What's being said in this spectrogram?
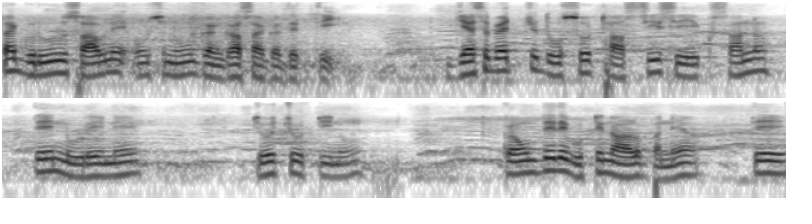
ਤਾਂ ਗੁਰੂ ਸਾਹਿਬ ਨੇ ਉਸ ਨੂੰ ਗੰਗਾ ਸਾਗਰ ਦਿੱਤੀ। ਜਿਸ ਵਿੱਚ 288 ਸੇਕ ਸਨ ਤੇ ਨੂਰੇ ਨੇ ਜੋ ਝੋਟੀ ਨੂੰ ਕਰੌਂਦੇ ਦੇ ਬੂਟੇ ਨਾਲ ਬੰਨਿਆ ਤੇ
